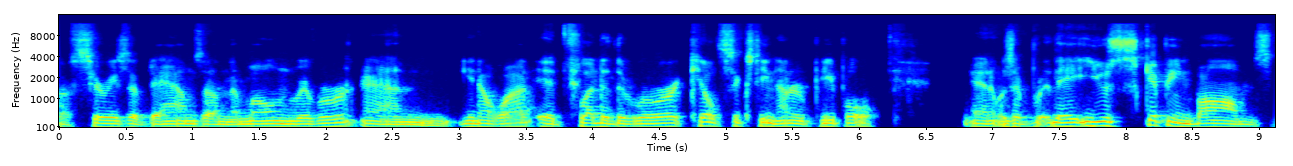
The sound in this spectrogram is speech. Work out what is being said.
a series of dams on the Möhne River. And you know what? It flooded the Ruhr, killed 1,600 people. And it was a, they used skipping bombs.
